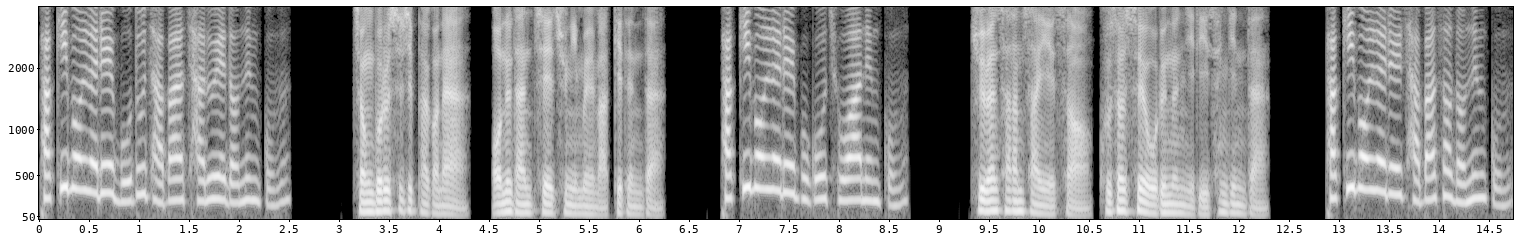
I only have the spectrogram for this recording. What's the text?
바퀴벌레를 모두 잡아 자루에 넣는 꿈. 정보를 수집하거나 어느 단체의 중임을 맡게 된다. 바퀴벌레를 보고 좋아하는 꿈. 주변 사람 사이에서 구설수에 오르는 일이 생긴다. 바퀴벌레를 잡아서 넣는 꿈.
